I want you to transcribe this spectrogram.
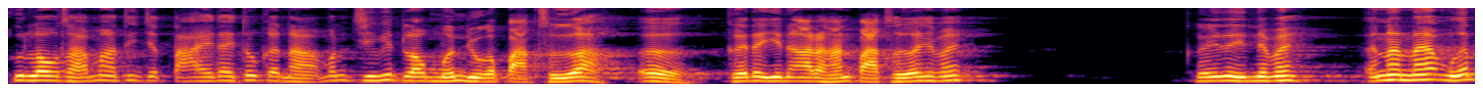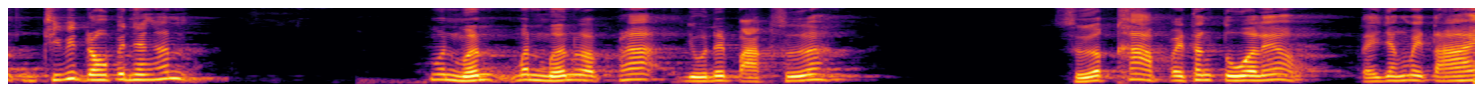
คือเราสามารถที่จะตายได้ทุกขณะ มันชีวิตเราเหมือนอยู่กับปากเสือ เออ เคยได้ยินอารหันปากเสือใช่ไหมเคยได้ยินใช่ไหมอันนั้นนะเหมือนชีวิตเราเป็นอย่างนั้น มันเหมือนมันเหมือนกับพระอยู่ในปากเสือ เสือคาบไปทั้งตัวแล้ว แต่ยังไม่ตาย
